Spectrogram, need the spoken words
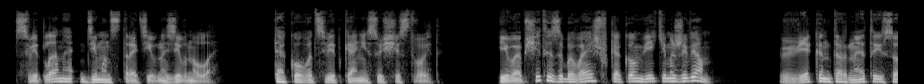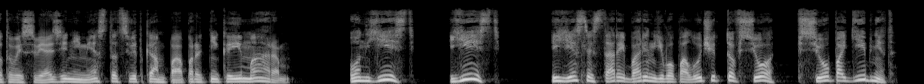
— Светлана демонстративно зевнула. «Такого цветка не существует. И вообще ты забываешь, в каком веке мы живем. В век интернета и сотовой связи не место цветкам папоротника и марам. Он есть, есть. И если старый барин его получит, то все, все погибнет.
